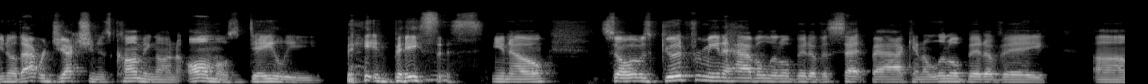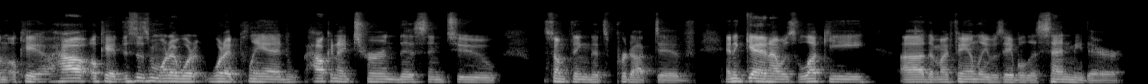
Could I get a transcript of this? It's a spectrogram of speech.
you know that rejection is coming on almost daily basis you know? So it was good for me to have a little bit of a setback and a little bit of a um, okay how okay this isn't what i what, what i planned. How can i turn this into something that's productive? And again i was lucky uh, that my family was able to send me there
